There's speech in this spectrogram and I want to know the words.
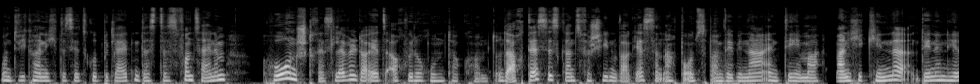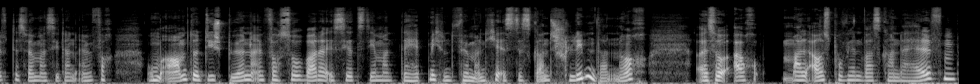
und wie kann ich das jetzt gut begleiten, dass das von seinem hohen Stresslevel da jetzt auch wieder runterkommt. Und auch das ist ganz verschieden, war gestern auch bei uns beim Webinar ein Thema. Manche Kinder, denen hilft es, wenn man sie dann einfach umarmt und die spüren einfach so, war da ist jetzt jemand, der hält mich und für manche ist das ganz schlimm dann noch. Also auch mal ausprobieren, was kann da helfen.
